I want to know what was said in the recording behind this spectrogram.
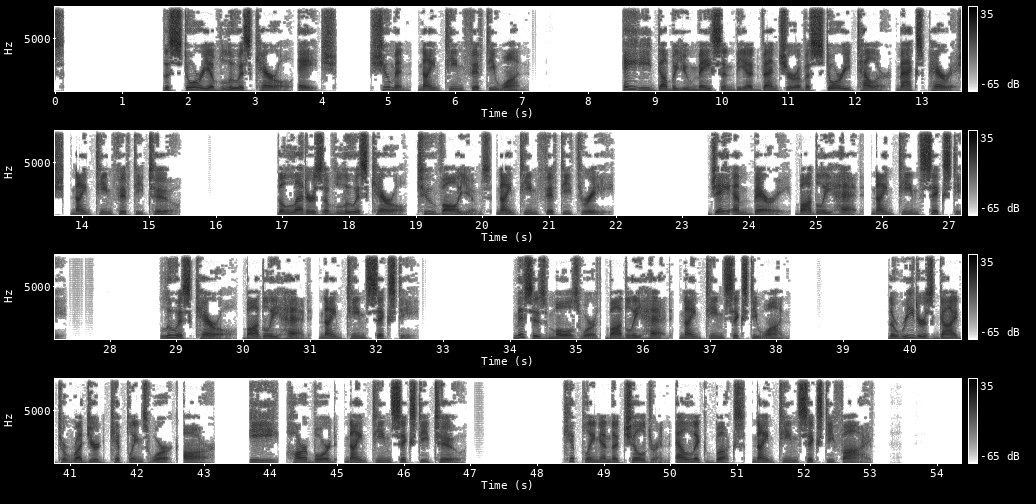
The Story of Lewis Carroll H. Schuman, 1951 AEW Mason The Adventure of a Storyteller Max Parrish, 1952. The Letters of Lewis Carroll, 2 volumes 1953. J. M. Barrie Bodley Head, 1960 Lewis Carroll Bodley Head, 1960 Mrs. Molesworth Bodley Head, 1961 the Reader's Guide to Rudyard Kipling's Work, R. E. Harbord, 1962 Kipling and the Children, Elek Books, 1965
